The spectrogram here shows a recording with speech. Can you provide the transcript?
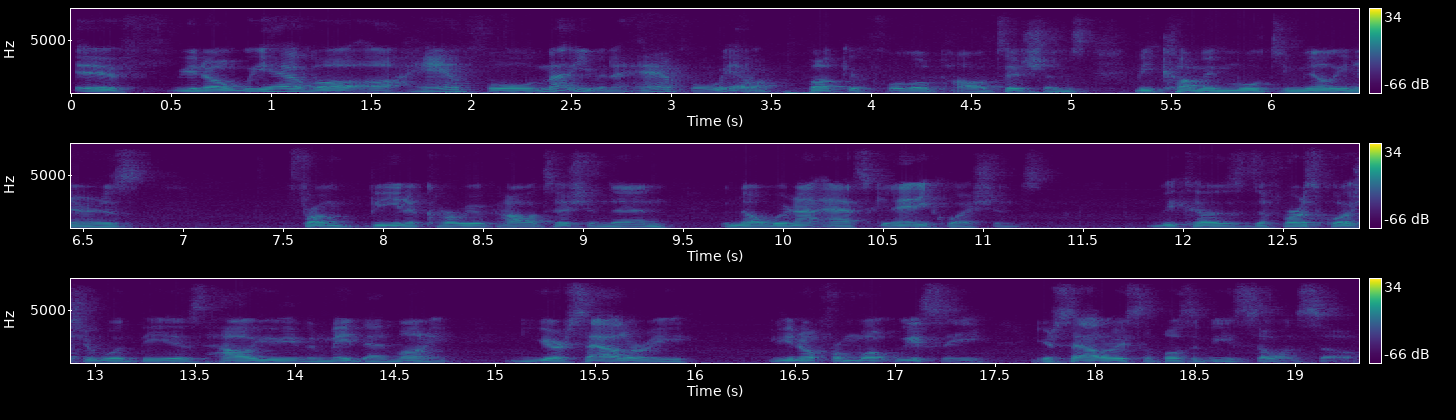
if you know we have a, a, handful, not even a handful, we have a bucket full of politicians becoming multimillionaires from being a career politician, then no, we're not asking any questions because the first question would be is how you even made that money. Your salary, you know, from what we see, your salary is supposed to be so and so.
